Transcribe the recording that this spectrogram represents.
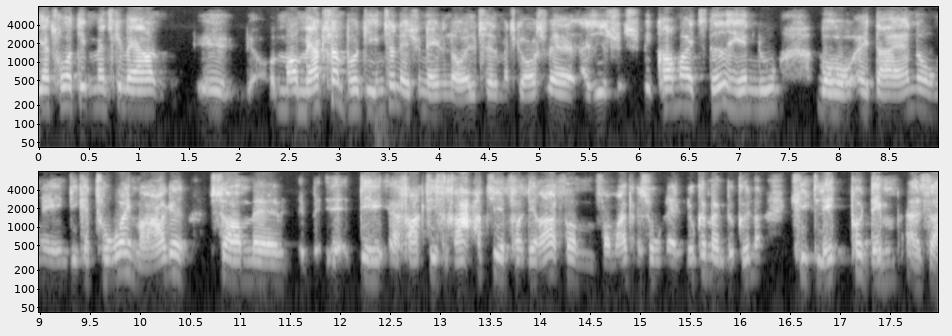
jeg tror, det, man skal være øh, opmærksom på de internationale nøgletal. Man skal også være, altså jeg synes, vi kommer et sted hen nu, hvor at der er nogle indikatorer i markedet, som øh, det er faktisk rart, for, det er rart for, for mig personligt, at nu kan man begynde at kigge lidt på dem, altså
